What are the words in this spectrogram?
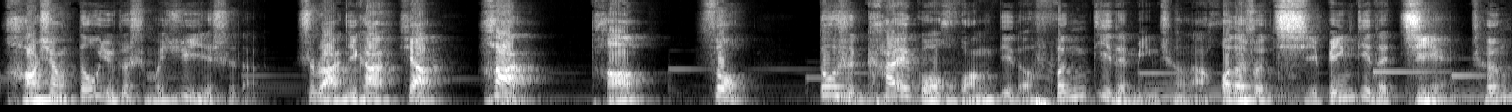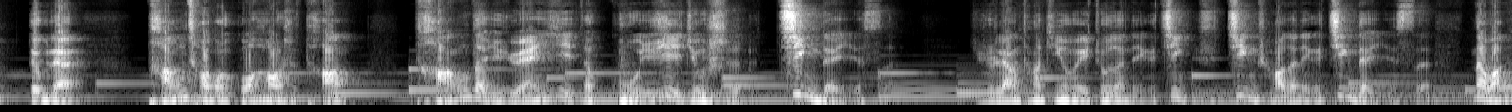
好像都有着什么寓意似的，是吧？你看，像汉、唐、宋，都是开国皇帝的封地的名称啊，或者说起兵地的简称，对不对？唐朝的国号是唐，唐的原意的古意就是晋的意思。”就是梁唐晋魏周的那个晋是晋朝的那个晋的意思。那么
